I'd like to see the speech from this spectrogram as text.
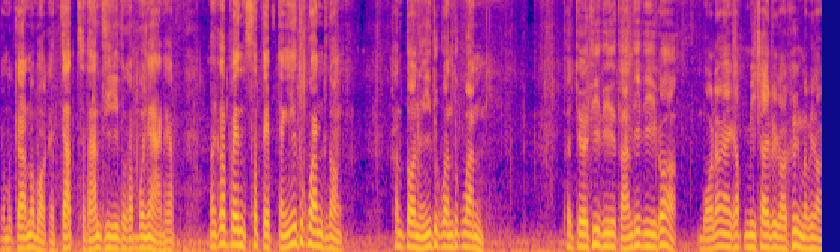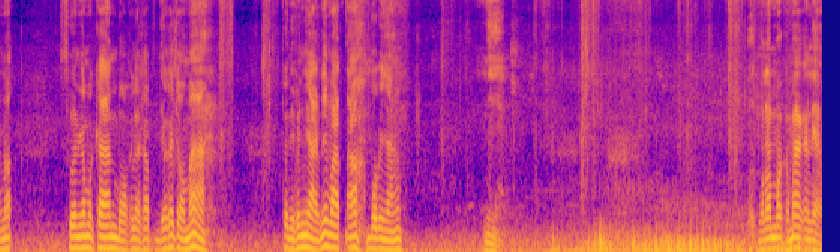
กรรมการมาบอกกับจัดสถานที่ตัวครับบางอย่างนะครับ มันก็เป็นสเต็ปอย่างนี้ทุกวันพี่น้อง ขั้นตอนอย่างนี้ทุกวันทุกวัน ถ้าเจอที่ดีสถานที่ดีก็ บอกแล้วไงครับ มีชัยไปกว่าครึ่งนะพี่น้องเนาะส่วนกรรมการบอกแล้วครับ เดี๋ยวก็จะเอามาตอนนี้เป็นอยากในวัดเอาบอกเป็นหยังนี่รถมาล้ำมากมากันแล้ว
